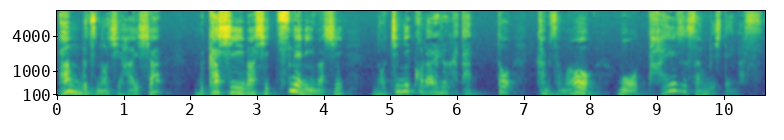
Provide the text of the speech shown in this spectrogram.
万物の支配者昔いまし常にいまし後に来られる方と神様をもう絶えず賛美しています。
